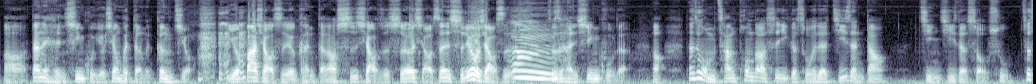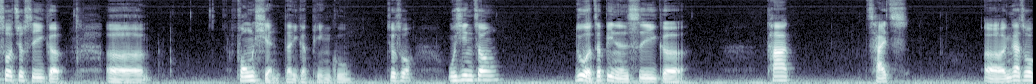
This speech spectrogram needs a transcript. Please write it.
啊、呃，但是很辛苦，有些人会等得更久，有八小时，有可能等到十小时、十二小时、甚至十六小时，这是很辛苦的啊、哦。但是我们常碰到是一个所谓的急诊刀紧急的手术，这时候就是一个呃风险的一个评估，就是说无形中，如果这病人是一个他才。呃，应该说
